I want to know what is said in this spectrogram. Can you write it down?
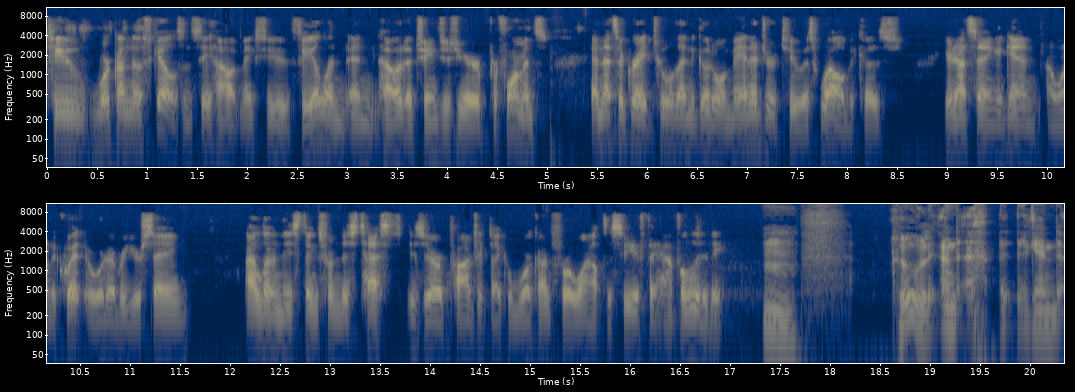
to work on those skills and see how it makes you feel and, and how it changes your performance. And that's a great tool then to go to a manager too as well because you're not saying again, I want to quit or whatever. You're saying, I learned these things from this test. Is there a project I can work on for a while to see if they have validity? Hmm. Cool. And uh, again,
